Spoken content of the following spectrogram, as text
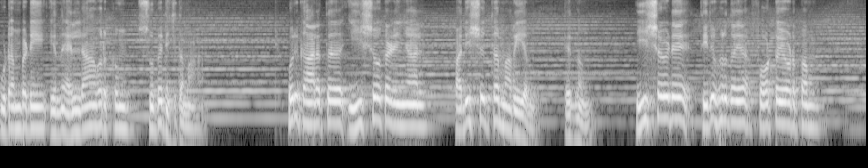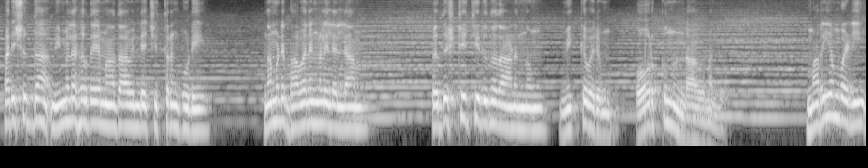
ഉടമ്പടി എന്ന് എല്ലാവർക്കും സുപരിചിതമാണ്. ഒരു കാലത്ത് ഈശോ കഴിഞ്ഞാൽ പരിശുദ്ധ മറിയം എന്നും ഈശോയുടെ തിരുഹൃദയ ഫോട്ടോയോടൊപ്പം പരിശുദ്ധ വിമലഹൃദയ മാതാവിന്റെ ചിത്രം കൂടി നമ്മുടെ ഭവനങ്ങളിലെല്ലാം പ്രതിഷ്ഠിച്ചിരുന്നതാണെന്നും മിക്കവരും ഓർക്കുന്നുണ്ടാകുമല്ലോ. മറിയം വഴി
